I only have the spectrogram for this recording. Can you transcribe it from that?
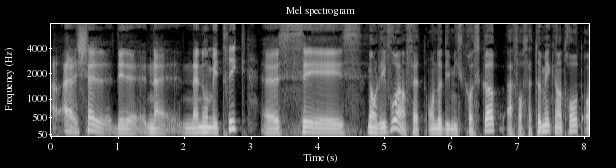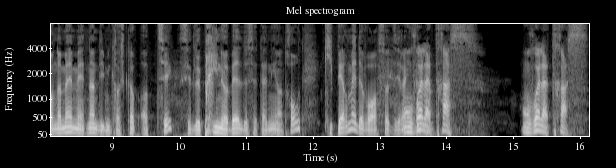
à l'échelle des nanométriques, euh, c'est... Mais on les voit en fait. On a des microscopes à force atomique entre autres. On a même maintenant des microscopes optiques. C'est le prix Nobel de cette année entre autres qui permet de voir ça directement. On voit la trace on voit la trace.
